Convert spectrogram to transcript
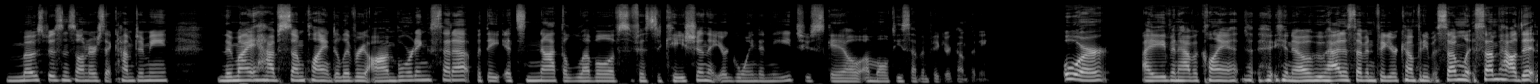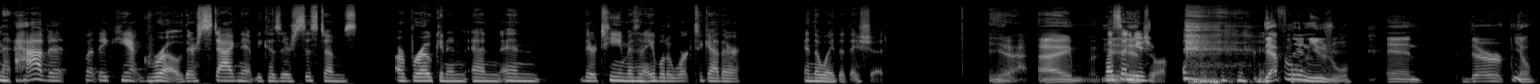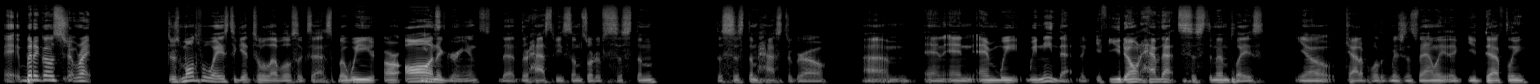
Most business owners that come to me, they might have some client delivery onboarding set up, but they it's not the level of sophistication that you're going to need to scale a multi seven figure company. Or I even have a client, you know, who had a seven figure company, but some somehow didn't have it, but they can't grow. They're stagnant because their systems are broken and and and their team isn't able to work together in the way that they should. Yeah, I'm. That's it- unusual. definitely unusual, and there, you know, eh, but it goes right. There's multiple ways to get to a level of success, but we are all in agreement that there has to be some sort of system. The system has to grow, um, and and and we we need that. Like if you don't have that system in place, you know, catapult the commissions family, like you definitely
